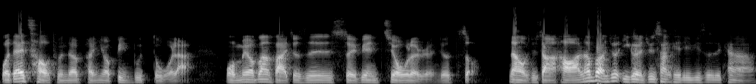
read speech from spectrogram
我在草屯的朋友并不多啦，我没有办法就是随便揪了人就走。那我就想，好啊，那不然就一个人去唱 KTV 试试看啊，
